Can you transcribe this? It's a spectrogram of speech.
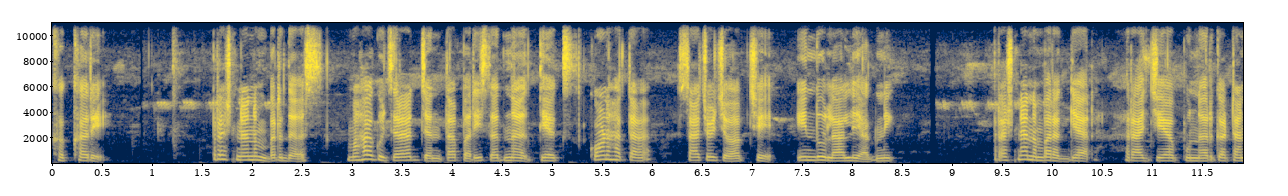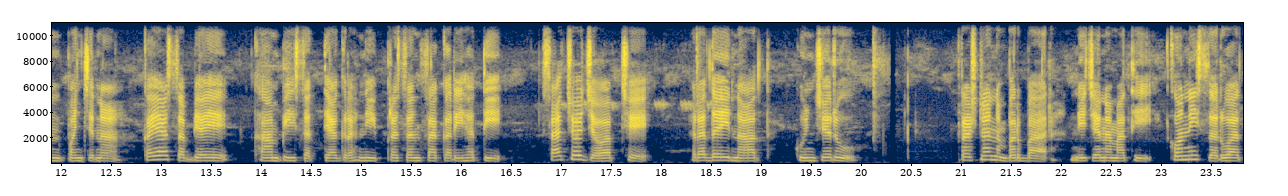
ખખરે. પ્રશ્ન નંબર દસ. મહાગુજરાત જનતા પરિષદના અધ્યક્ષ કોણ હતા? સાચો જવાબ છે ઇન્દુલાલ યાજ્ઞિક. પ્રશ્ન નંબર અગિયાર. રાજ્ય પુનર્ગઠન પંચના કયા સભ્યએ ખાંભી સત્યાગ્રહની પ્રશંસા કરી હતી? સાચો જવાબ છે હૃદયનાથ કુંજરુ પ્રશ્ન નંબર બાર. નીચેનામાંથી કોની શરૂઆત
